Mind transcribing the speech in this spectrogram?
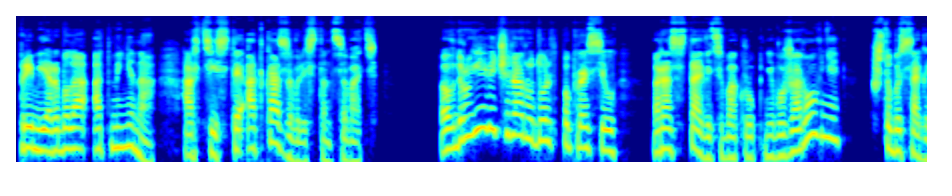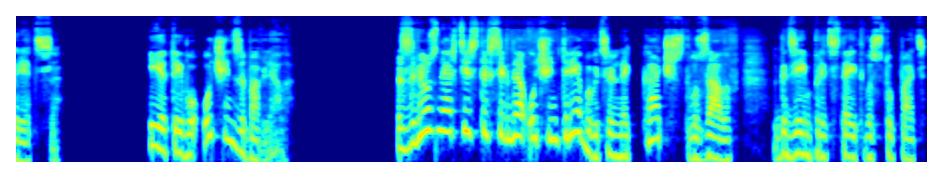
Премьера была отменена, артисты отказывались танцевать. В другие вечера Рудольф попросил расставить вокруг него жаровни, чтобы согреться. И это его очень забавляло. Звездные артисты всегда очень требовательны к качеству залов, где им предстоит выступать.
